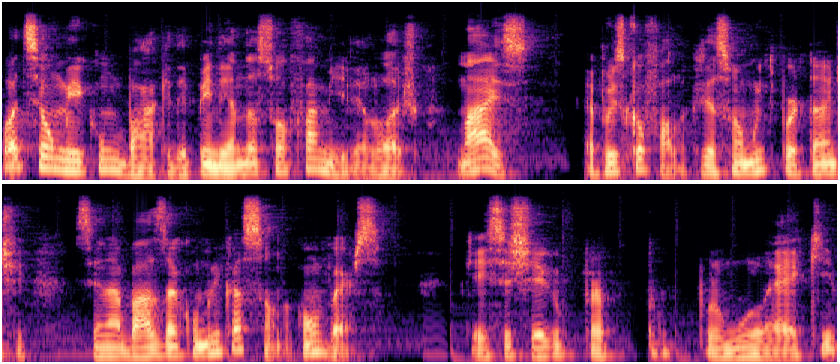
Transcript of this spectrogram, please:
Pode ser um meio com um baque, dependendo da sua família, lógico. Mas é por isso que eu falo, a criação é muito importante ser na base da comunicação, da conversa. Porque aí você chega para um moleque,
